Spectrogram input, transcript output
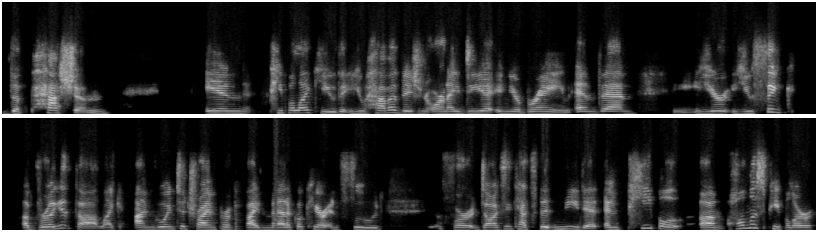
the passion in people like you that you have a vision or an idea in your brain and then you're you think a brilliant thought like i'm going to try and provide medical care and food for dogs and cats that need it. And people um, homeless people are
